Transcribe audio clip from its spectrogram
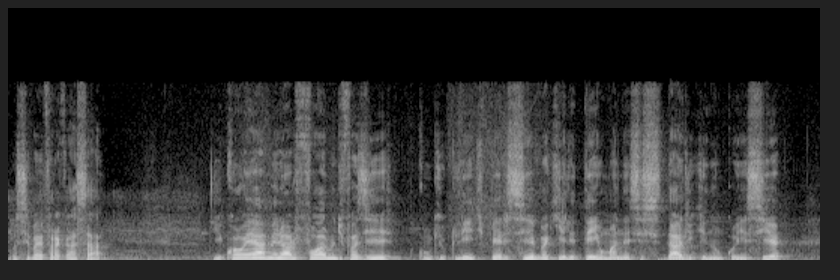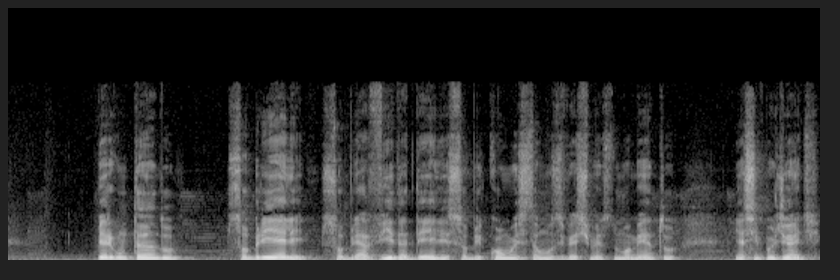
você vai fracassar. E qual é a melhor forma de fazer com que o cliente perceba que ele tem uma necessidade que não conhecia? Perguntando sobre ele, sobre a vida dele, sobre como estão os investimentos no momento e assim por diante.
